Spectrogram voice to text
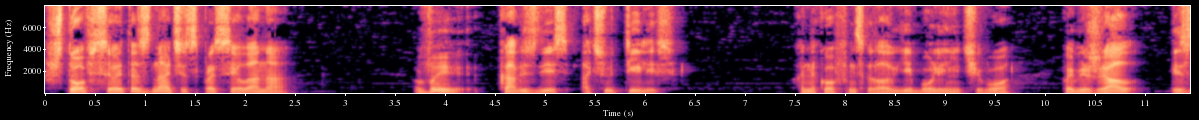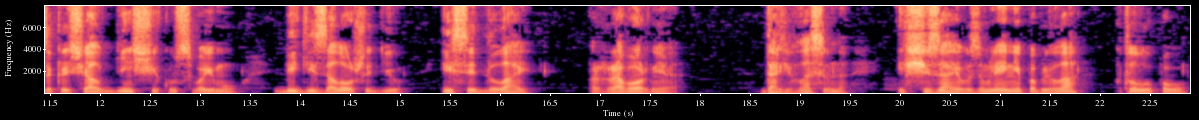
Что все это значит? Спросила она. Вы как здесь очутились? Ханаков не сказал ей более ничего, побежал и закричал к денщику своему. «Беги за лошадью и седлай проворнее!» Дарья Власовна, исчезая в изумлении, побрела к Тулупову.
